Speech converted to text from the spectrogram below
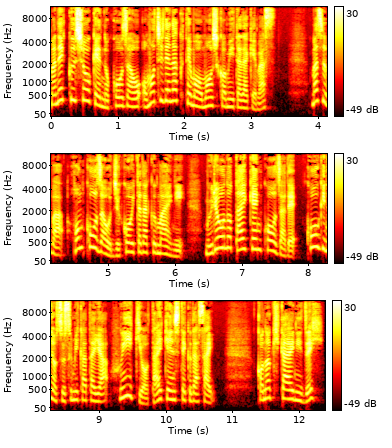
マネックス証券の講座をお持ちでなくてもお申し込みいただけます。まずは本講座を受講いただく前に、無料の体験講座で講義の進み方や雰囲気を体験してください。この機会にぜひ、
